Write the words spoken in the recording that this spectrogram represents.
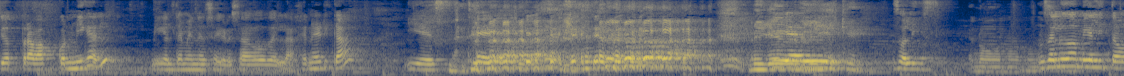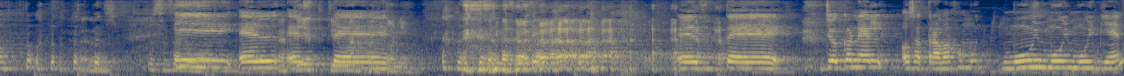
yo trabajo con Miguel. Miguel también es egresado de la genérica. Y este. Miguel, Y el- Miguel, ¿qué? Solís. No, no, no. Un saludo a Miguelito. Saludos. Pues un saludo. Y él, A tío este. Antonio. Este, yo con él, o sea, trabajo muy, muy, muy, muy bien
